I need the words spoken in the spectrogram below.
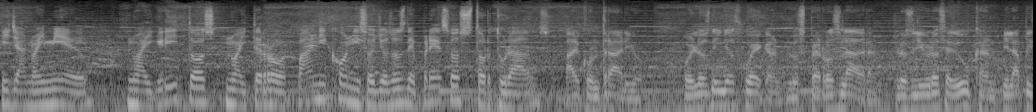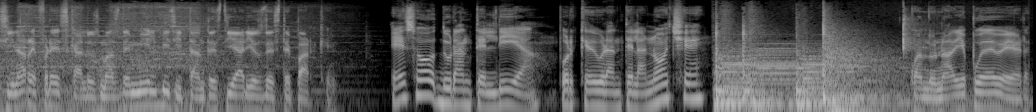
y ya no hay miedo. No hay gritos, no hay terror, pánico ni sollozos de presos torturados. Al contrario, hoy los niños juegan, los perros ladran, los libros educan y la piscina refresca a los más de mil visitantes diarios de este parque. Eso durante el día, porque durante la noche... Cuando nadie puede ver...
